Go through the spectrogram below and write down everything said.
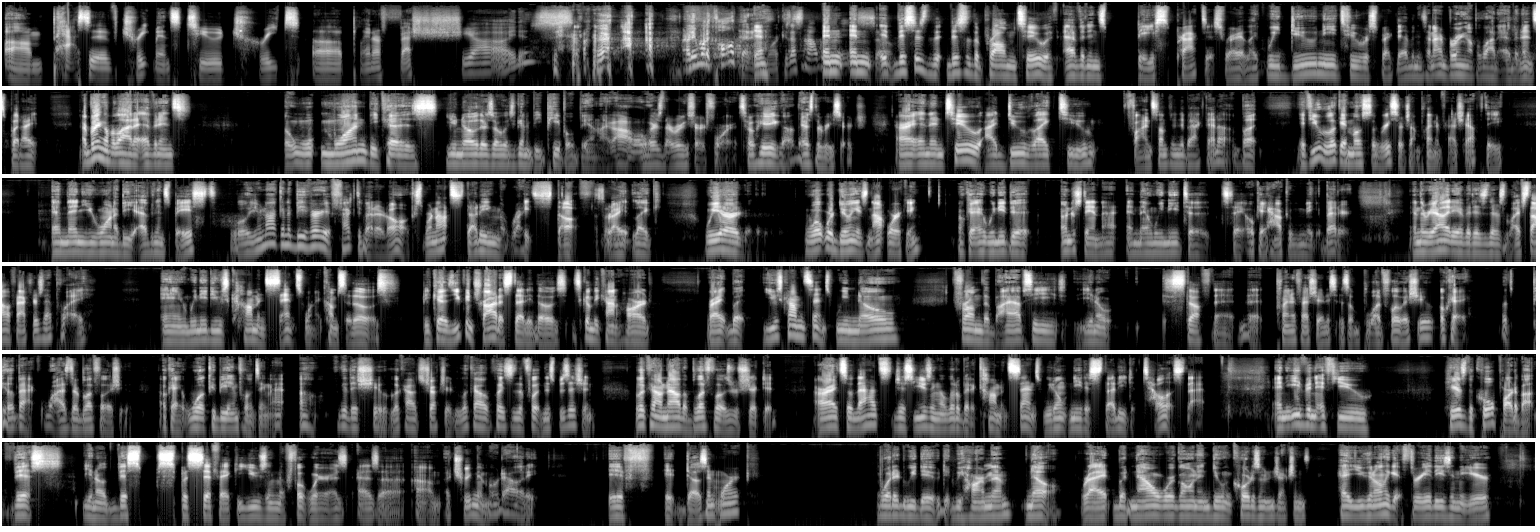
um, passive treatments to treat uh, plantar fasciitis. I don't want to call it that Yeah. anymore because that's not what and it is. and so. it, this is the this is the problem too with evidence based practice right like we do need to respect evidence and i bring up a lot of evidence but i i bring up a lot of evidence w- one because you know there's always going to be people being like oh well where's the research for it so here you go there's the research all right and then two i do like to find something to back that up but if you look at most of the research on plantar fasciopathy and then you want to be evidence based, well, you're not going to be very effective at it at all because we're not studying the right stuff, That's right? Like we are, what we're doing is not working. Okay, we need to understand that, and then we need to say, okay, how can we make it better? And the reality of it is, there's lifestyle factors at play, and we need to use common sense when it comes to those because you can try to study those. It's going to be kind of hard, right? But use common sense. We know from the biopsy, you know, stuff that that plantar fasciitis is a blood flow issue. Okay, let's peel it back. Why is there a blood flow issue? Okay, what could be influencing that? Oh, look at this shoe. Look how it's structured. Look how it places the foot in this position. Look how now the blood flow is restricted. All right, so that's just using a little bit of common sense. We don't need a study to tell us that. And even if you, here's the cool part about this, you know, this specific using the footwear as as a um, a treatment modality. If it doesn't work, what did we do? Did we harm them? No, right? But now we're going and doing cortisone injections. Hey, you can only get three of these in the year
